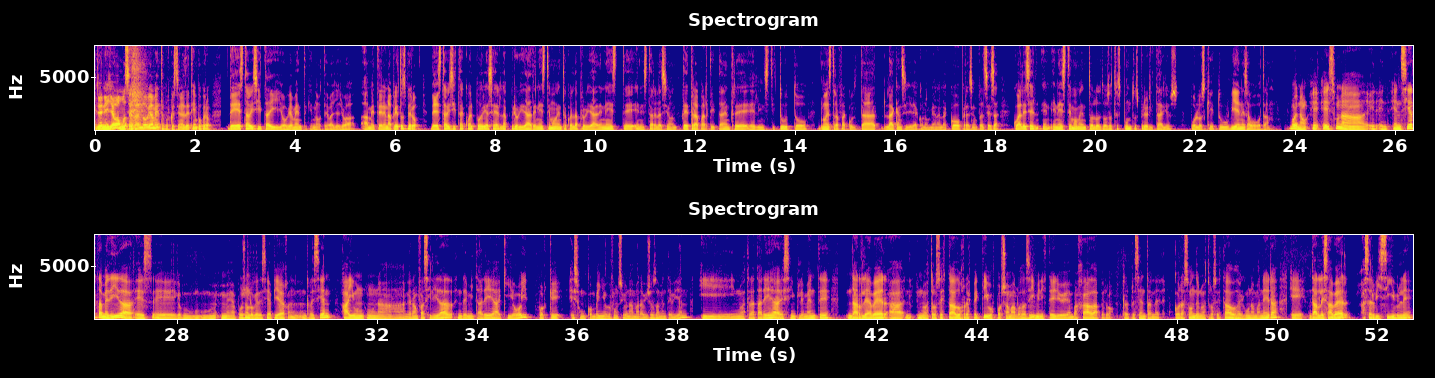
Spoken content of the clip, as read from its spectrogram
Jenny, ya vamos cerrando obviamente por cuestiones de tiempo, pero de esta visita, y obviamente que no te vaya yo a, meter en aprietos, pero de esta visita, ¿cuál podría ser la prioridad? En este momento, ¿cuál es la prioridad en, este, en esta relación tetrapartita entre el instituto, nuestra facultad, la Cancillería colombiana, la cooperación francesa? ¿Cuál es el, en, en este momento los dos o tres puntos prioritarios por los que tú vienes a Bogotá? Bueno, e, es una, en, cierta medida es, eh, me apoyo en lo que decía Pierre recién, hay una gran facilidad de mi tarea aquí hoy porque es un convenio que funciona maravillosamente bien y nuestra tarea es simplemente darle a ver a nuestros estados respectivos, por llamarlos así, ministerio y embajada, pero representan el corazón de nuestros estados de alguna manera, eh, darles a ver, hacer visible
